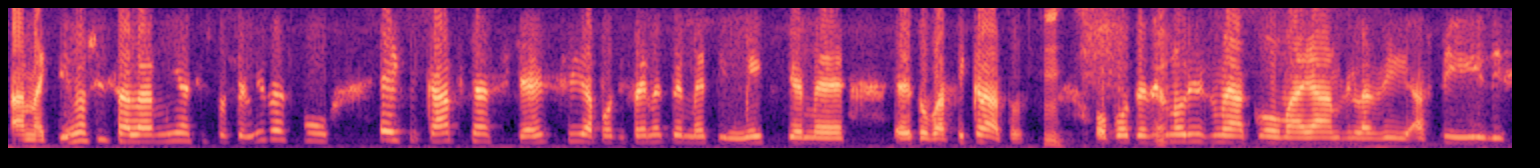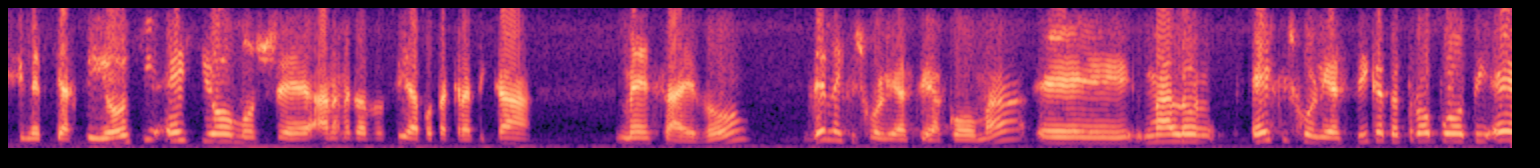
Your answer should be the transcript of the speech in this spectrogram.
ανακοίνωσης αλλά μιας ιστοσελίδας που έχει κάποια σχέση από ό,τι φαίνεται με την ΜΙΤ και με το βαθύ κράτος. Οπότε δεν γνωρίζουμε ακόμα εάν δηλαδή αυτή η είδηση είναι φτιαχτή ή όχι. Έχει όμως αναμεταδοθεί από τα κρατικά μέσα εδώ, δεν έχει σχολιαστεί ακόμα, ε, μάλλον έχει σχολιαστεί κατά τρόπο ότι ε,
